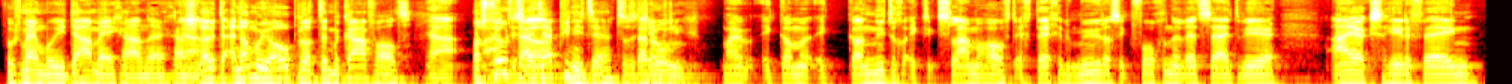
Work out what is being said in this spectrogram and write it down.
Volgens mij moet je daarmee gaan, eh, gaan Ja. sleutelen. En dan moet je hopen dat het in elkaar valt. ja, Want maar veel het tijd wel- heb je niet, hè? Tot de Daarom. Maar ik kan, me, ik kan nu toch... Ik, ik sla mijn hoofd echt tegen de muur als ik volgende wedstrijd weer... Ajax, Heerenveen,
